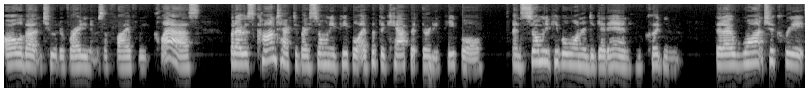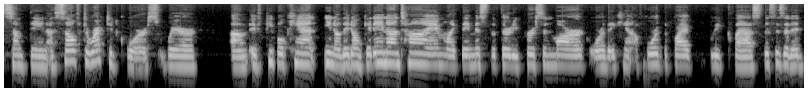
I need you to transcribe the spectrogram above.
all about intuitive writing. It was a five week class, but I was contacted by so many people. I put the cap at 30 people, and so many people wanted to get in who couldn't, that I want to create something, a self directed course where um, if people can't, you know, they don't get in on time, like they miss the 30 person mark, or they can't afford the five week class, this is at a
